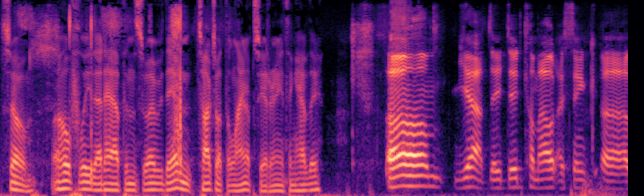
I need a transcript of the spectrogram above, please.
so uh, hopefully that happens. So, They haven't talked about the lineups yet or anything, have they? Um. Yeah, they did come out. I think uh,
